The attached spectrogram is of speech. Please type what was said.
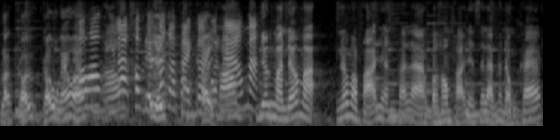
Là cởi cởi quần áo hả? Không không, ý là không đến Cái gì? mức là phải cởi Ê, quần Không, áo mà. Nhưng mà nếu mà nếu mà phải thì anh phải làm còn không phải thì anh sẽ làm cái hành động khác.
